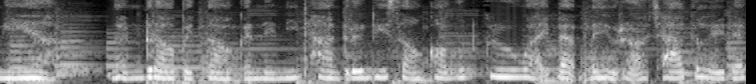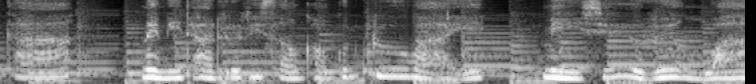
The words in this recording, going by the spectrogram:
เนี่ยงั้นเราไปต่อกันในนิทานเรื่องที่สองของคุณครูไหวแบบไม่รอช้ากันเลยนะคะ ในนิทานเรื่องที่สองของคุณครูไหว มีชื่อเรื่องว่า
